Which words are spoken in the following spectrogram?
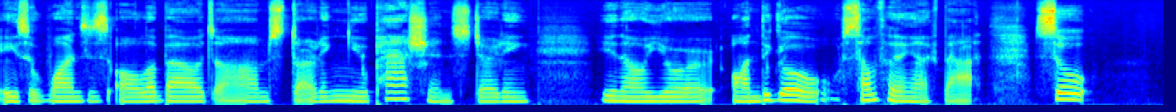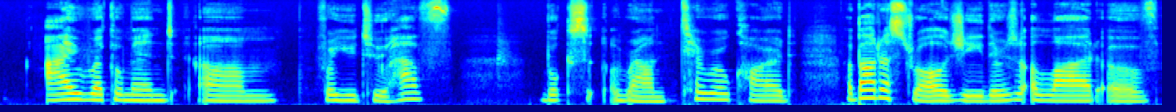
ace of wands is all about um, starting new passions starting you know you're on the go something like that so i recommend um, for you to have books around tarot card about astrology. There's a lot of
